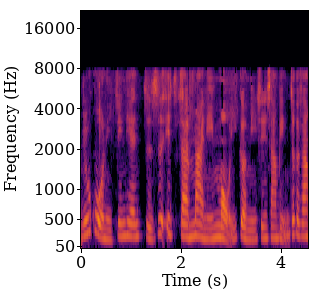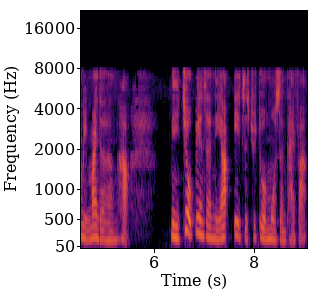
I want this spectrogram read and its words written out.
如果你今天只是一直在卖你某一个明星商品，这个商品卖得很好。你就变成你要一直去做陌生开发，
